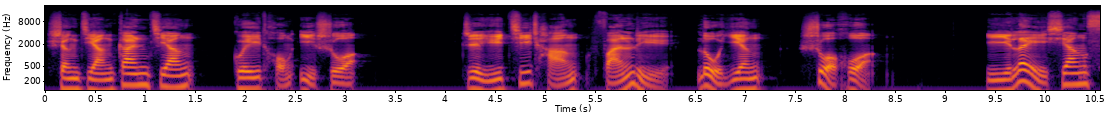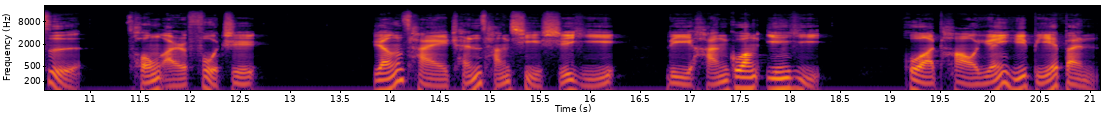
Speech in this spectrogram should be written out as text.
生姜、干姜归同一说。至于鸡肠、反缕、鹿鹰、硕货，以类相似，从而复之。仍采陈藏器时宜，李寒光音译。或讨源于别本，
